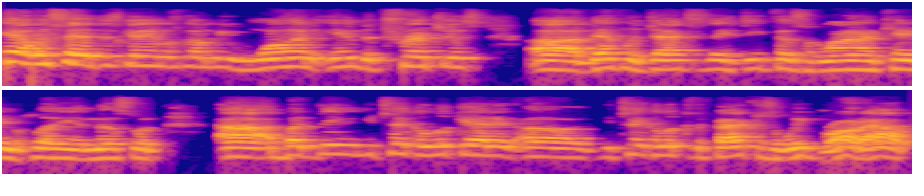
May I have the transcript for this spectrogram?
Yeah, we said this game was going to be won in the trenches. Uh, definitely Jackson State's defensive line came to play in this one. Uh, but then you take a look at it. Uh, you take a look at the factors that we brought out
